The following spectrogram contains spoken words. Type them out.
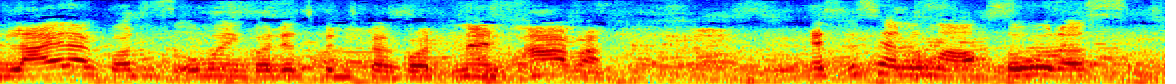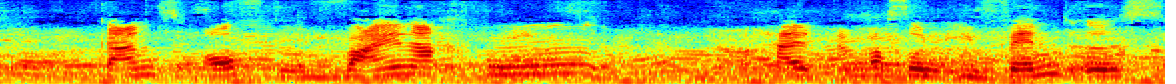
leider Gottes, oh mein Gott, jetzt bin ich bei Gott. Nein, aber es ist ja nun mal auch so, dass ganz oft Weihnachten halt einfach so ein Event ist,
